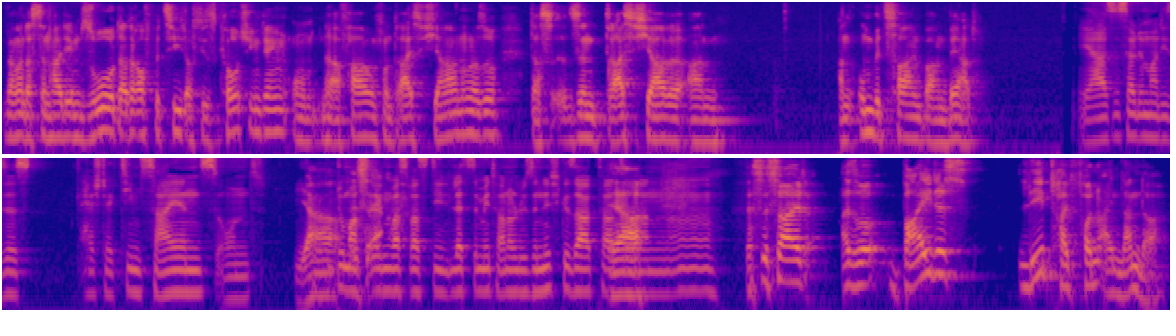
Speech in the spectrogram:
wenn man das dann halt eben so darauf bezieht, auf dieses Coaching-Ding und eine Erfahrung von 30 Jahren oder so, das sind 30 Jahre an, an unbezahlbaren Wert. Ja, es ist halt immer dieses Hashtag Team Science und ja, du machst irgendwas, was die letzte Meta-Analyse nicht gesagt hat. Ja, sondern, äh, das ist halt, also beides lebt halt voneinander.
